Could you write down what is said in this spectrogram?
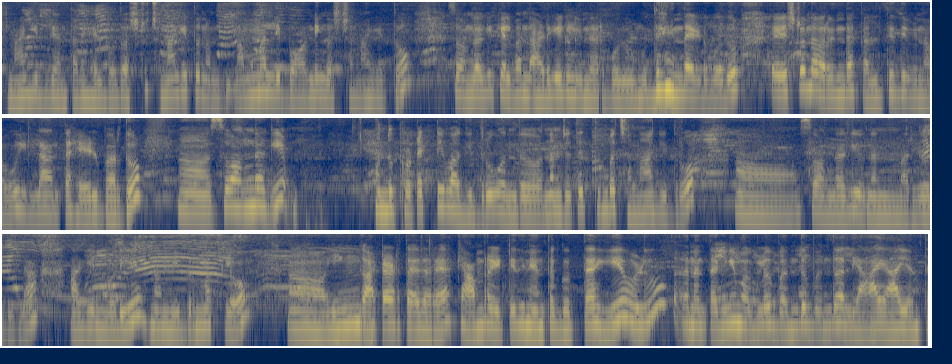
ಚೆನ್ನಾಗಿದ್ವಿ ಅಂತಲೇ ಹೇಳ್ಬೋದು. ಅಷ್ಟು ಚೆನ್ನಾಗಿತ್ತು ನಮ್ಮ ನಮ್ಮಲ್ಲಿ ಬಾಂಡಿಂಗ್ ಅಷ್ಟು ಚೆನ್ನಾಗಿತ್ತು. ಸೊ ಹಂಗಾಗಿ ಕೆಲವೊಂದು ಅಡುಗೆಗಳಿಂದ ಇರ್ಬೋದು, ಮುದ್ದೆಯಿಂದ ಇಡ್ಬೋದು, ಎಷ್ಟೊಂದು ಅವರಿಂದ ಕಲ್ತಿದ್ದೀವಿ ನಾವು ಇಲ್ಲ ಅಂತ ಹೇಳಬಾರ್ದು. ಸೊ ಹಂಗಾಗಿ ಒಂದು ಪ್ರೊಟೆಕ್ಟಿವ್ ಆಗಿದ್ದರು ಒಂದು ನಮ್ಮ ಜೊತೆ ತುಂಬ ಚೆನ್ನಾಗಿದ್ದರು ಸೊ ಹಂಗಾಗಿ ನಾನು ಮರೆಯೋದಿಲ್ಲ. ಹಾಗೆ ನೋಡಿ ನಮ್ಮ ಇಬ್ಬರು ಮಕ್ಕಳು ಹೆಂಗೆ ಆಟ ಆಡ್ತಾ ಇದ್ದಾರೆ ಕ್ಯಾಮ್ರಾ ಇಟ್ಟಿದ್ದೀನಿ ಅಂತ ಗೊತ್ತಾಗಿ ಅವಳು ನನ್ನ ತಂಗಿ ಮಗಳು ಬಂದು ಬಂದು ಅಲ್ಲಿ ಆಯ್ ಆಯ್ ಅಂತ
